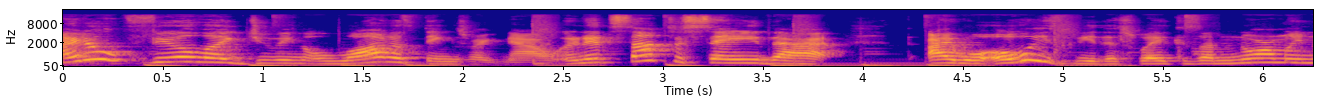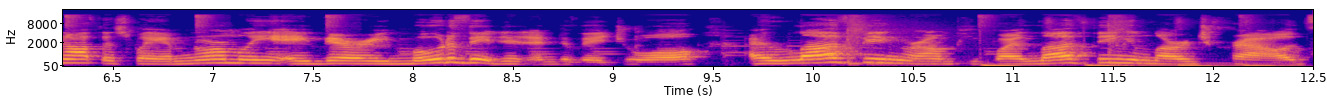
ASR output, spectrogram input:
I don't feel like doing a lot of things right now. And it's not to say that I will always be this way because I'm normally not this way. I'm normally a very motivated individual. I love being around people. I love being in large crowds.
